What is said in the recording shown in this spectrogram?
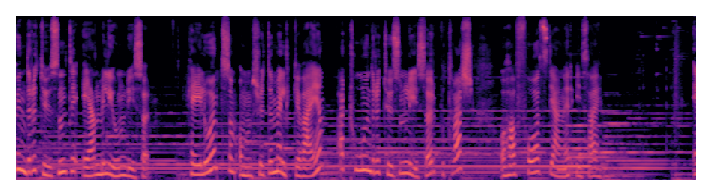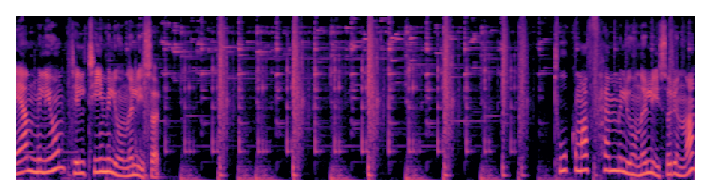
100 000 til 1 million lysår. Haloen som omslutter Melkeveien, er 200 000 lysår på tvers og har få stjerner i seg. 1 million til 10 millioner lysår. «2,5 millioner lysår unna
